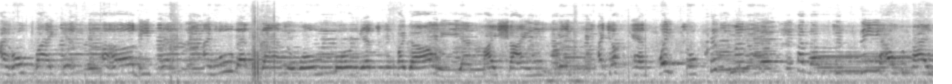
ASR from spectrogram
I hope I get a huggy pet. I know that Santa won't forget my dolly and my shiny stick. I just can't wait till Christmas. I'd love to see how surprised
